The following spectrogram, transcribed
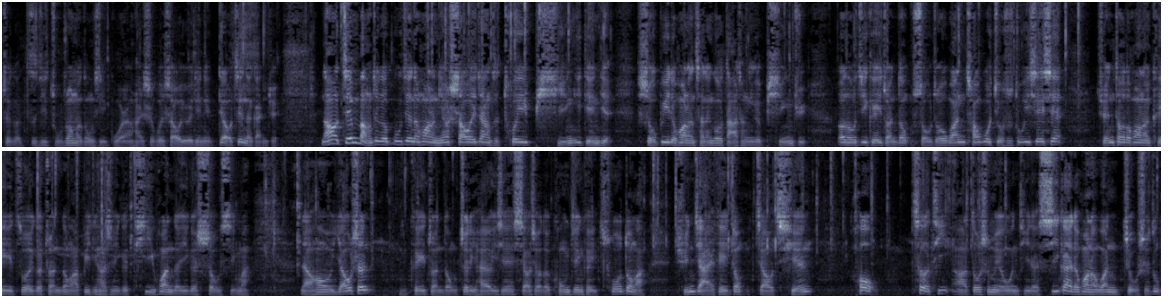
这个自己组装的东西果然还是会稍微有一点点掉件的感觉。然后肩膀这个部件的话呢，你要稍微这样子推平一点点，手臂的话呢才能够达成一个平举。二头肌可以转动，手肘弯超过九十度一些些。拳头的话呢可以做一个转动啊，毕竟它是一个替换的一个手型嘛。然后腰身可以转动，这里还有一些小小的空间可以搓动啊。裙甲也可以动，脚前后侧踢啊都是没有问题的。膝盖的话呢弯九十度。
